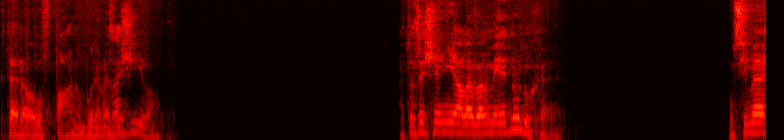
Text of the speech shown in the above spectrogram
kterou v Pánu budeme zažívat. A to řešení je ale velmi jednoduché. Musíme,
